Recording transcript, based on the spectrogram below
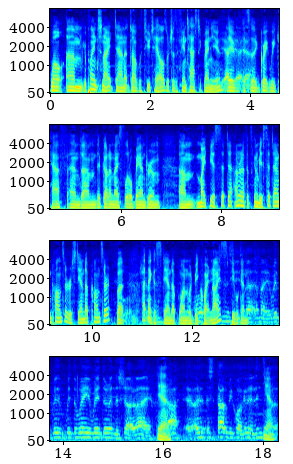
Well, um, you're playing tonight down at Dog with Two Tails, which is a fantastic venue. Yeah, They've, yeah, it's yeah. a great week half, and um, they've got a nice little band room. Um, might be a sit down. I don't know if it's going to be a sit down concert or stand up concert, but Oh, I'm I sure. think a stand up one would be Well, quite nice. People can. better, mate. With, with, with the way we're doing the show, eh? Yeah. Uh, that would be quite good. An intimate, Yeah.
